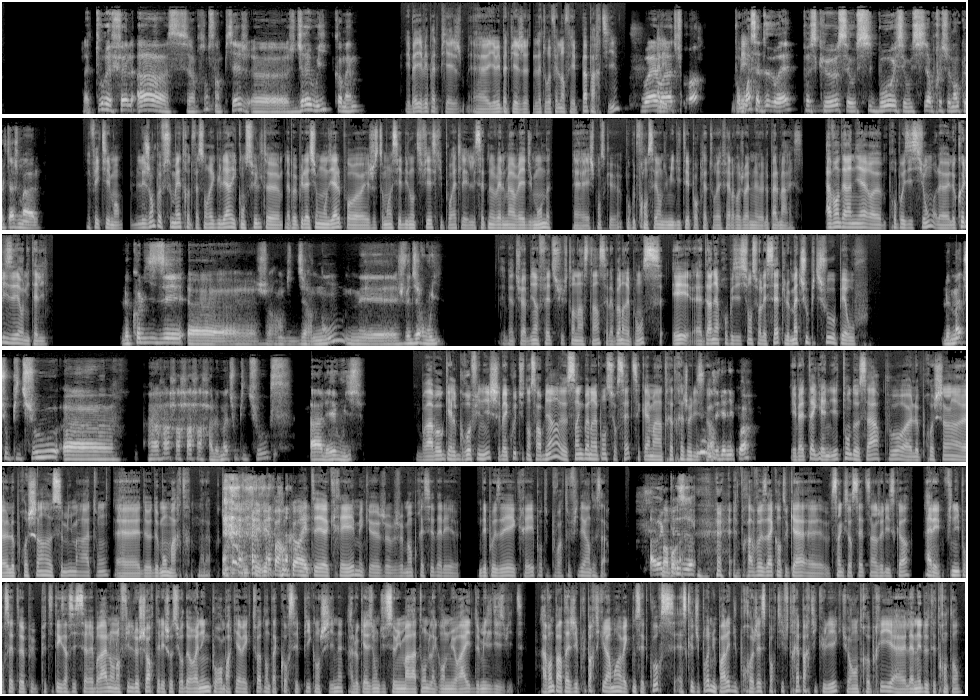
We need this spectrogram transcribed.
La Tour Eiffel, ah, j'ai l'impression que c'est un piège. je dirais oui, quand même. Eh ben, il n'y avait pas de piège. Il y avait pas de piège. La Tour Eiffel n'en fait pas partie. Ouais, voilà, tu vois. Pour moi, ça devrait, parce que c'est aussi beau et c'est aussi impressionnant que le Taj Mahal. Effectivement. Les gens peuvent soumettre de façon régulière, ils consultent euh, la population mondiale pour euh, justement essayer d'identifier ce qui pourrait être les, sept nouvelles merveilles du monde. Euh, et je pense que beaucoup de Français ont d'humilité pour que la Tour Eiffel rejoigne le, palmarès. Avant-dernière proposition, le, Colisée en Italie. Le Colisée, j'aurais envie de dire non, mais je vais dire oui. Eh bien, tu as bien fait de suivre ton instinct, c'est la bonne réponse. Et la dernière proposition sur les sept, le Machu Picchu au Pérou. Le Machu Picchu, euh... ah, ah, ah, ah, le Machu Picchu, allez, oui. Bravo, quel gros finish. Bah écoute, tu t'en sors bien. 5 euh, bonnes réponses sur 7, c'est quand même un très très joli score. J'ai gagné quoi? Eh ben, t'as gagné ton dossard pour euh, le prochain, le prochain semi-marathon de, de Montmartre. Voilà. qui n'a pas encore été créé, mais que je, je m'empressais d'aller déposer et créer pour te, pouvoir te filer un dossard. Avec plaisir. Bravo Zach en tout cas, 5 euh, sur 7, c'est un joli score. Allez, fini pour cette petit exercice cérébral. On enfile le short et les chaussures de running pour embarquer avec toi dans ta course épique en Chine à l'occasion du semi-marathon de la Grande Muraille 2018. Avant de partager plus particulièrement avec nous cette course, est-ce que tu pourrais nous parler du projet sportif très particulier que tu as entrepris euh, l'année de tes 30 ans?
